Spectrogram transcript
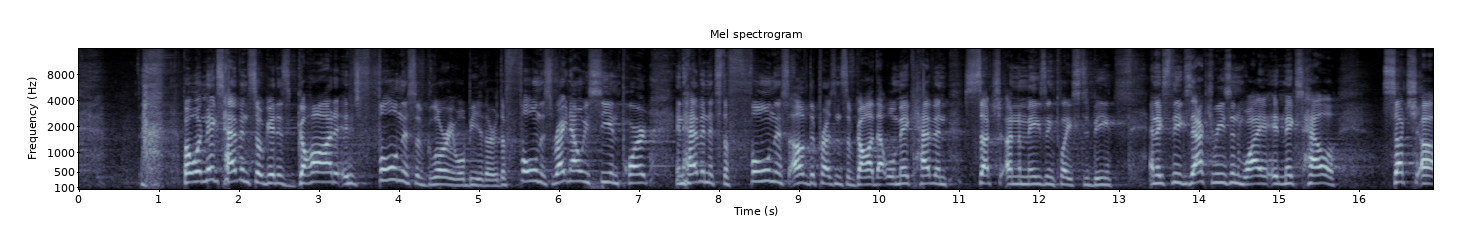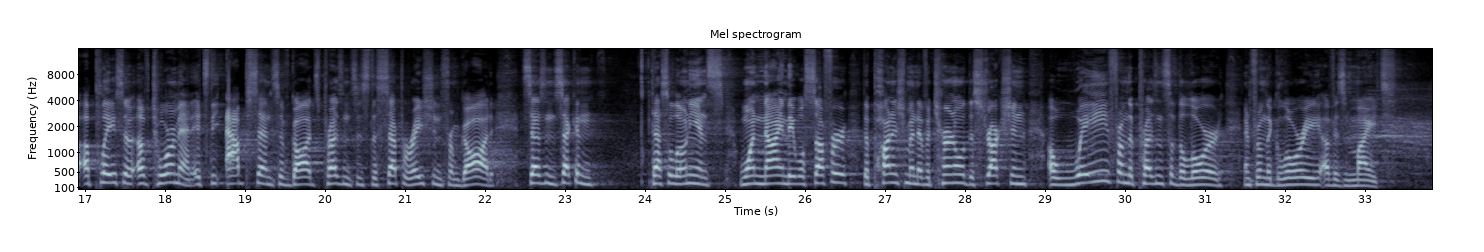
but what makes heaven so good is God, His fullness of glory will be there. The fullness. Right now we see in part in heaven, it's the fullness of the presence of God that will make heaven such an amazing place to be. And it's the exact reason why it makes hell such a, a place of, of, torment. It's the absence of God's presence, it's the separation from God. It says in 2 Thessalonians 1 9, they will suffer the punishment of eternal destruction away from the presence of the Lord and from the glory of his might.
